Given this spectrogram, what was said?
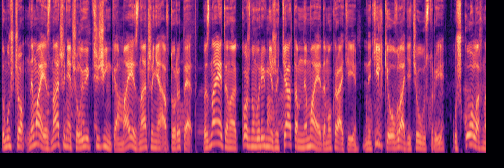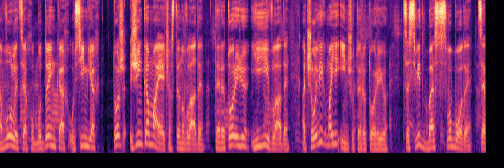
Тому що немає значення чоловік чи жінка, має значення авторитет. Ви знаєте, на кожному рівні життя там немає демократії, не тільки у владі чи устрої, у школах, на вулицях, у будинках, у сім'ях. Тож жінка має частину влади, територію її влади, а чоловік має іншу територію. Це світ без свободи. Це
